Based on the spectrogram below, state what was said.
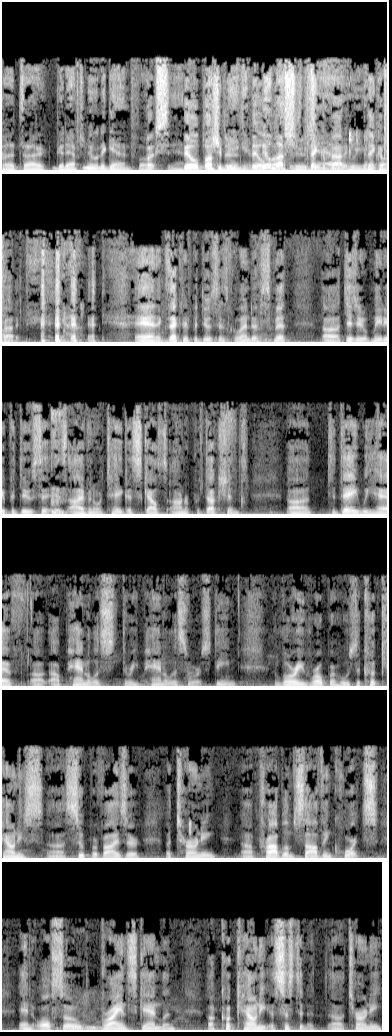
but uh, good afternoon again, folks. But Bill Busters. Being here. Bill, Bill Busters. Busters. Think yeah, about it. Think about it. Yeah. and executive producer is Glenda Smith. Uh, digital media producer is Ivan Ortega, Scouts Honor Productions. Uh, today we have uh, our panelists, three panelists who are esteemed. Lori Roper, who's the Cook County uh, Supervisor, Attorney, uh, Problem Solving Courts, and also Brian Scanlon, a Cook County Assistant uh, Attorney,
